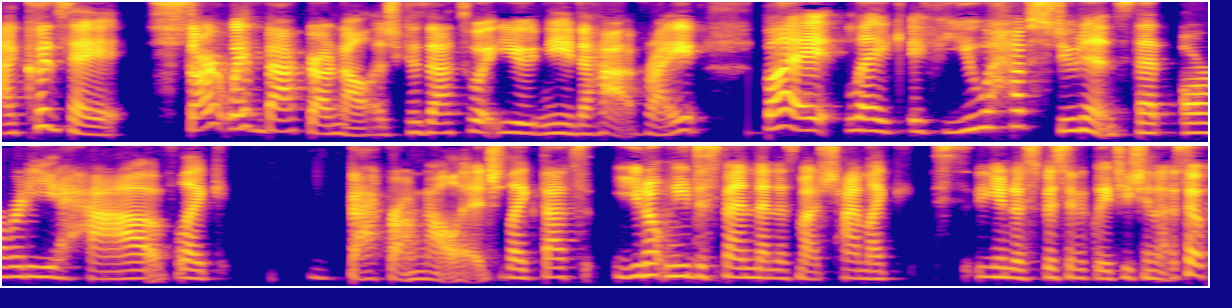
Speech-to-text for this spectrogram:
I could say start with background knowledge because that's what you need to have, right? But like if you have students that already have like background knowledge like that's you don't need to spend then as much time like you know specifically teaching that. So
